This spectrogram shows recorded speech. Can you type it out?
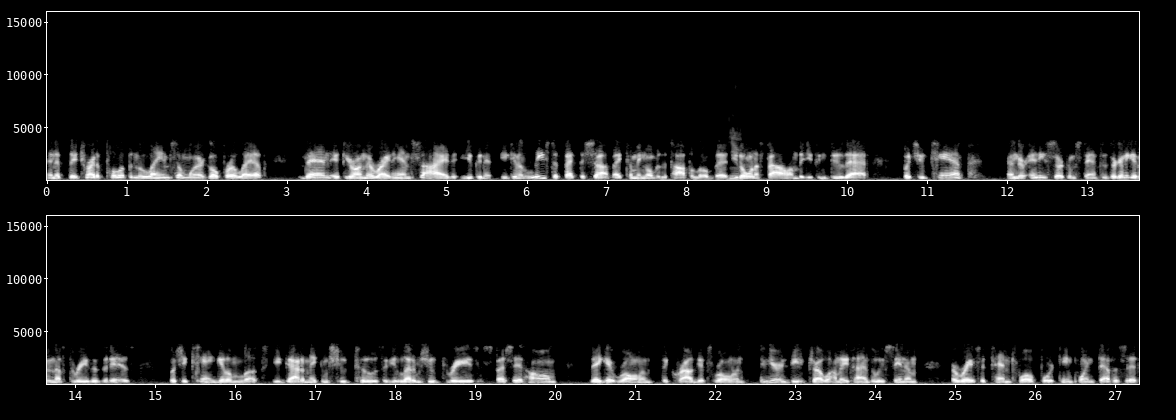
And if they try to pull up in the lane somewhere, go for a layup, then if you're on the right hand side, you can you can at least affect the shot by coming over the top a little bit. You mm-hmm. don't want to foul them, but you can do that. But you can't under any circumstances. They're going to get enough threes as it is, but you can't give them looks. You got to make them shoot twos. If you let them shoot threes, especially at home, they get rolling, the crowd gets rolling, and you're in deep trouble. How many times have we seen them erase a 10, 12, 14 point deficit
